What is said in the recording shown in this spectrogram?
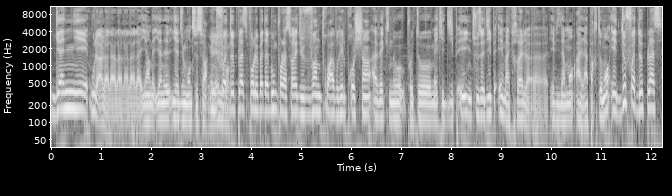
gagner. Oula là là là là là là, il y, a- il y, a- il y a du monde ce soir. Une fois deux places pour le Badaboom pour la soirée du 23 avril prochain avec nos potos Make It Deep et Into the Deep et Macrel euh, évidemment à l'appartement et deux fois deux places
